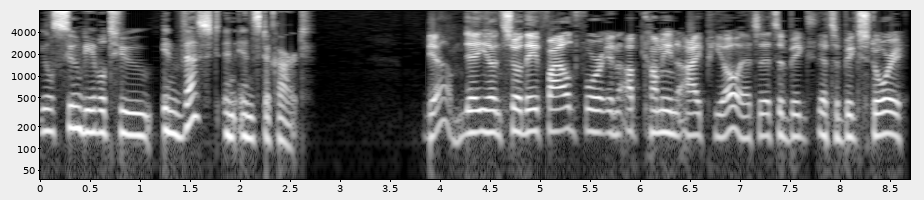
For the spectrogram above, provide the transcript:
you'll soon be able to invest in Instacart. Yeah, yeah, and so they filed for an upcoming IPO. That's that's a big that's a big story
